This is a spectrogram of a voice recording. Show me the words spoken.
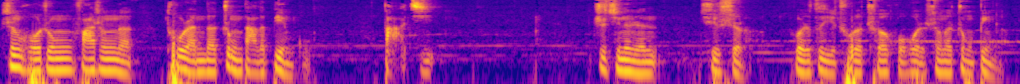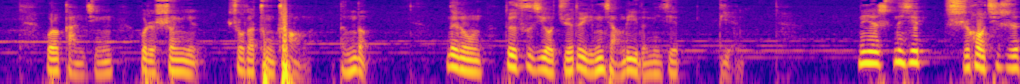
生活中发生的突然的重大的变故、打击。至亲的人去世了，或者自己出了车祸，或者生了重病了，或者感情或者生意受到重创了，等等，那种对自己有绝对影响力的那些点，那些那些时候，其实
